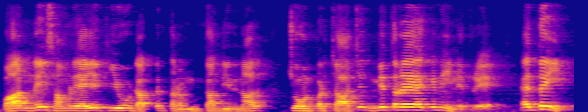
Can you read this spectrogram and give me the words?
ਬਾਹਰ ਨਹੀਂ ਸਾਹਮਣੇ ਆਈ ਹੈ ਕਿ ਉਹ ਡਾਕਟਰ ਧਰਮ ਗਾਂਧੀ ਦੇ ਨਾਲ ਚੋਣ ਪ੍ਰਚਾਰ 'ਚ ਨਿਤ ਰਿਹਾ ਕਿ ਨਹੀਂ ਨਿਤ ਰਿਹਾ ਹੈ। ਹੀ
